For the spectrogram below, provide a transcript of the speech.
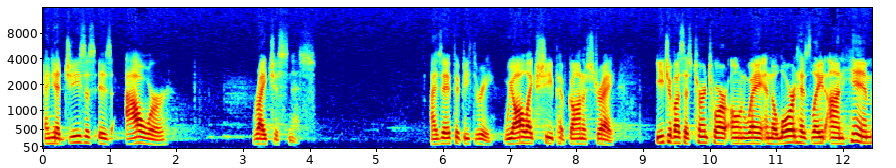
And yet, Jesus is our righteousness. Isaiah 53 We all, like sheep, have gone astray. Each of us has turned to our own way, and the Lord has laid on him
